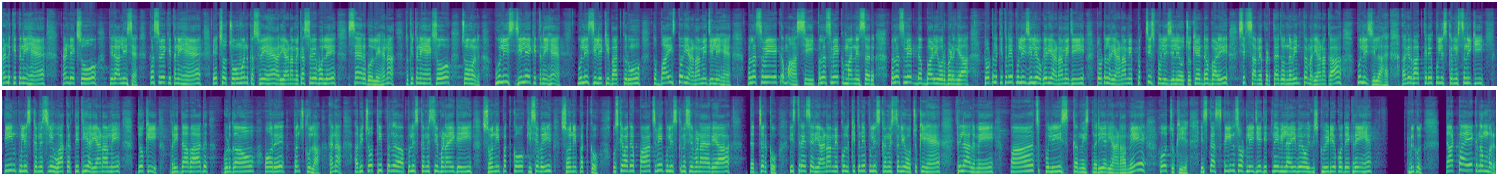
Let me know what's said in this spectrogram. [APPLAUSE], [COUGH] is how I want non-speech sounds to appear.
खंड कितने हैं? खंड एक सौ तिरालीस है। कस्बे कितने हैं? एक सौ चौवन कस्बे हैं हरियाणा में। कस्बे बोले, शहर बोले, है ना? तो कितने हैं? एक सौ चौवन। पुलिस ज़िले कितने हैं? पुलिस ज़िले की बात करूँ तो 22 तो हरियाणा में ज़िले हैं। प्लस में एक मासी प्लस में एक मानेसर, प्लस में एक डब्बाड़ी और बढ़ गया। टोटल कितने पुलिस ज़िले हो गए हरियाणा में जी? टोटल हरियाणा में 25 पुलिस ज़िले हो चुके हैं। डब्बाड़ी सिरसा में पड़ता है जो नवीनतम हरियाणा का पुलिस जिला है। अगर बात करें पुलिस कमिश्नरी की तीन पुलिस कमिश्नरी हुआ करती थी हरियाणा में, जो कि फरीदाबाद, गुड़गांव और पंचकुला, है ना? अभी चौथी पुलिस कमिश्नरी बनाई गई सोनीपत को। किसे भाई? सोनीपत को। उसके बाद में पांचवी पुलिस कमिश्नरी बनाया गया जज्जर को। इस तरह से हरियाणा में कुल कितने पुलिस कमिश्नरी हो चुकी हैं? फ़िलहाल में पाँच पुलिस कमिश्नरी हरियाणा में हो चुकी है। इसका स्क्रीनशॉट लीजिए, जितने भी लाइव इस वीडियो को देख रहे हैं। बिल्कुल। डाटा एक नंबर।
